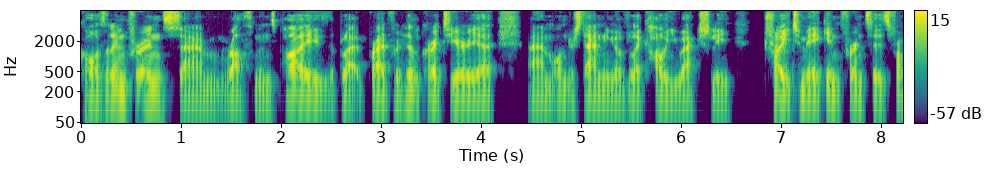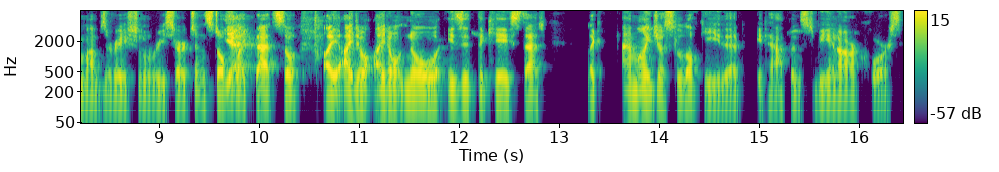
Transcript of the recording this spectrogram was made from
causal inference um rothman's pie the bradford hill criteria um understanding of like how you actually try to make inferences from observational research and stuff yeah. like that so i i don't i don't know is it the case that like am i just lucky that it happens to be in our course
